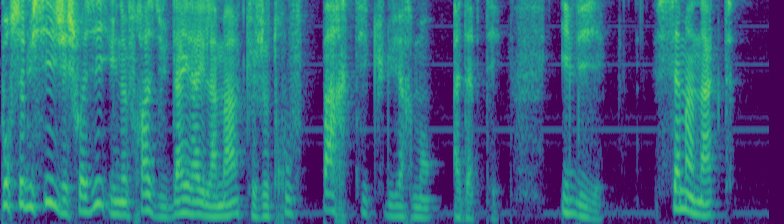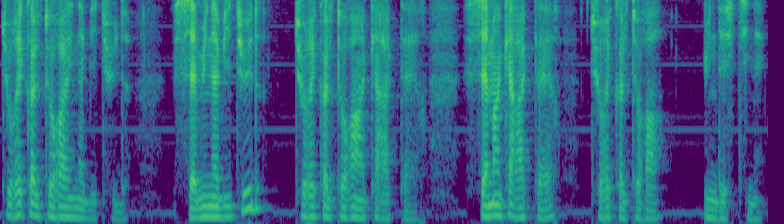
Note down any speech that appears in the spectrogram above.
Pour celui-ci, j'ai choisi une phrase du Dalai Lama que je trouve particulièrement adaptée. Il disait Sème un acte, tu récolteras une habitude. Sème une habitude, tu récolteras un caractère. Sème un caractère, tu récolteras une destinée.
